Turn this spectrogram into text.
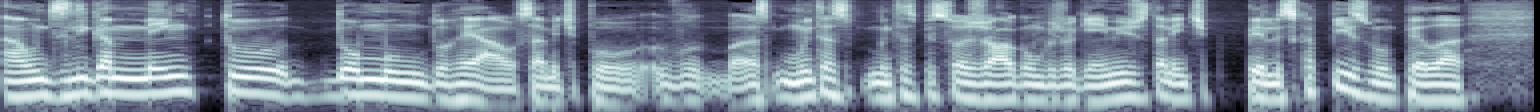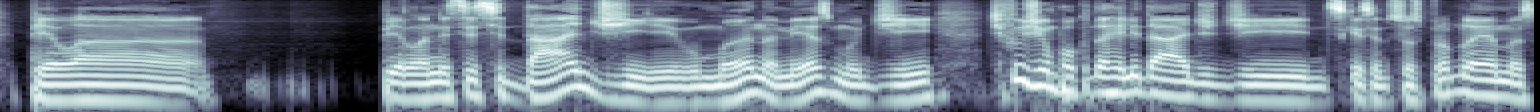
a um desligamento do mundo real, sabe? Tipo, muitas, muitas pessoas jogam videogame justamente pelo escapismo, pela, pela, pela necessidade humana mesmo de, de fugir um pouco da realidade, de, de esquecer dos seus problemas.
